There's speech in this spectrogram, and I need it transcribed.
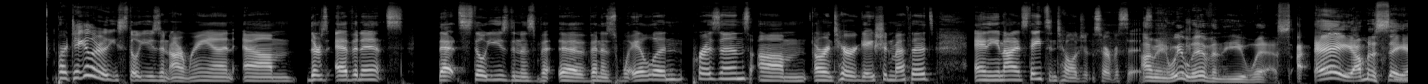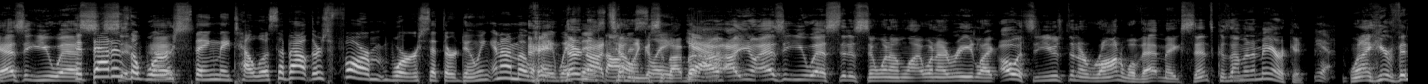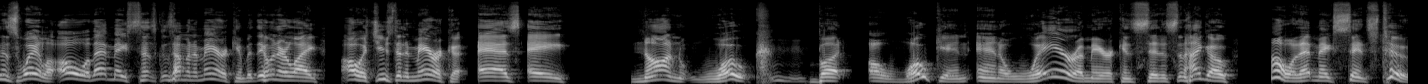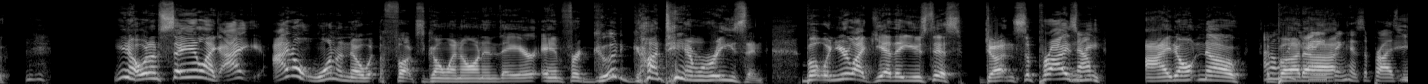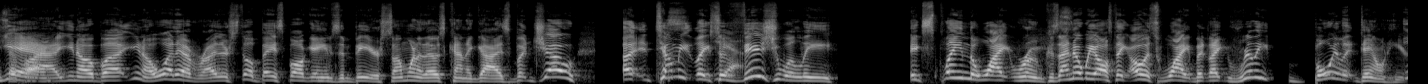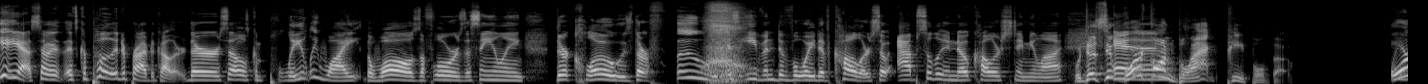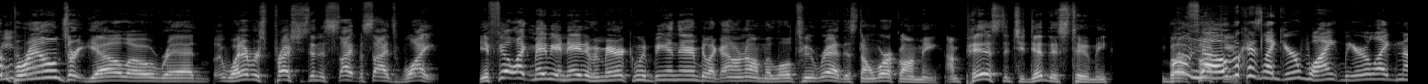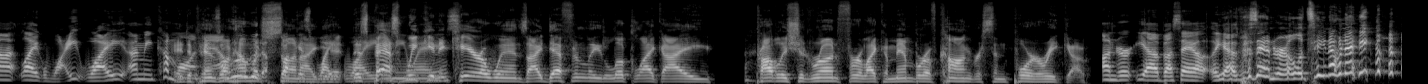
particularly still used in Iran. Um, there's evidence that's still used in his uh, Venezuelan prisons um, or interrogation methods and the United States intelligence services. I mean, we live in the U.S. Hey, I'm going to say, as a U.S. If that is the worst thing they tell us about, there's far worse that they're doing, and I'm okay Hey, with they're this. not telling us about, it, but yeah. I, I, you know, as a U.S. citizen, when I'm like, when I read like, oh, it's used in Iran, well, that makes sense because I'm an American. Yeah. When I hear Venezuela, oh, well, that makes sense because I'm an American. But then when they're like, oh, it's used in America as a non-woke Mhm. but awoken and aware American citizen, I go, oh, well, that makes sense too. You know what I'm saying? Like I I don't want to know what the fuck's going on in there and for good goddamn reason. But when you're like, yeah, they use this, doesn't surprise No. me. I don't know. I don't but think uh anything has surprised me so yeah, far. you know, but you know, whatever. There's still baseball games and beer, so I'm one of those kind of guys. But Joe, uh, tell me, like, so Yeah. visually, explain the white room because I know we all think, oh, it's white, but like really boil it down here. Yeah, yeah. So it's completely deprived of color. Their cells completely white. The walls, the floors, the ceiling, their clothes, their food is even devoid of color. So absolutely no color stimuli. Well, does it work on black people though? Or Mhm. browns or yellow, red, whatever's precious in his sight besides white. You feel like maybe a Native American would be in there and be like, I don't know, I'm a little too red. This don't work on me. I'm pissed that you did this to me. But Well, no, you. because like you're white, but you're like not like white, white. I mean, come it on. It depends now. on Who- how much sun I white, get. white this past weekend at? Carowinds, I definitely look like I probably should run for like a member of Congress in Puerto Rico. under yeah, I was about to say yeah, I was about to say under a Latino name.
